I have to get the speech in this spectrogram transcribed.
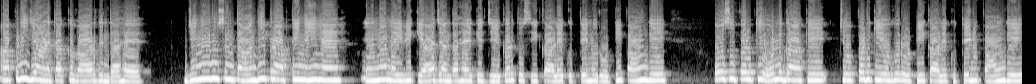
ਆਪਣੀ ਜਾਨ ਤੱਕ ਵਾਰ ਦਿੰਦਾ ਹੈ। ਜਿਨ੍ਹਾਂ ਨੂੰ ਸੰਤਾਨ ਦੀ ਪ੍ਰਾਪਤੀ ਨਹੀਂ ਹੈ ਉਹਨਾਂ ਲਈ ਵੀ ਕਿਹਾ ਜਾਂਦਾ ਹੈ ਕਿ ਜੇਕਰ ਤੁਸੀਂ ਕਾਲੇ ਕੁੱਤੇ ਨੂੰ ਰੋਟੀ ਪਾਓਗੇ, ਉਸ ਉੱਪਰ ਘਿਓ ਲਗਾ ਕੇ, ਚੋਪੜ ਕੇ ਉਹ ਰੋਟੀ ਕਾਲੇ ਕੁੱਤੇ ਨੂੰ ਪਾਓਗੇ,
